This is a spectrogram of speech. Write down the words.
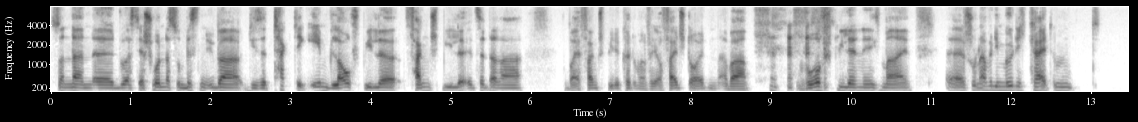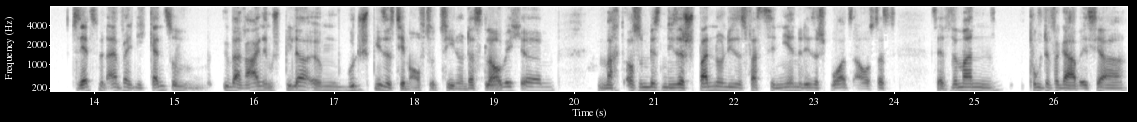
sondern äh, du hast ja schon das so ein bisschen über diese Taktik eben, Laufspiele, Fangspiele etc. Wobei Fangspiele könnte man vielleicht auch falsch deuten, aber Wurfspiele nenne ich mal, äh, schon einfach die Möglichkeit, im selbst mit einem vielleicht nicht ganz so überragenden Spieler ähm, ein gutes Spielsystem aufzuziehen. Und das, glaube ich, ähm, macht auch so ein bisschen diese Spannende und dieses Faszinierende dieses Sports aus, dass selbst wenn man Punktevergabe ist ja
